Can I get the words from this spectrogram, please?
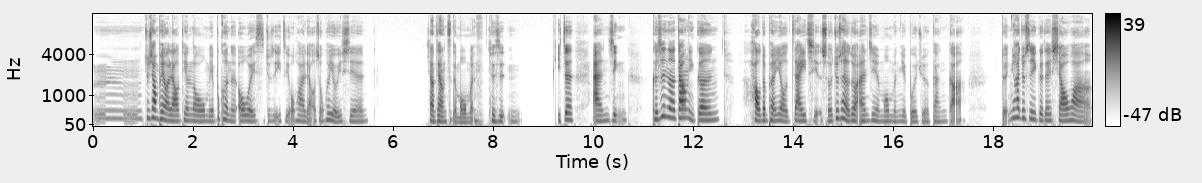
嗯，就像朋友聊天喽，我们也不可能 always 就是一直有话聊，总会有一些像这样子的 moment，就是嗯，一阵安静。可是呢，当你跟好的朋友在一起的时候，就算有这种安静的 moment，你也不会觉得尴尬。对，因为它就是一个在消化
